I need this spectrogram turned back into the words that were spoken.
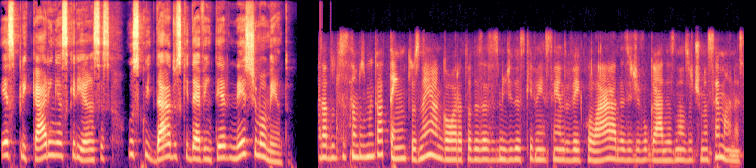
explicarem às crianças os cuidados que devem ter neste momento. Adultos estamos muito atentos, né, agora todas essas medidas que vêm sendo veiculadas e divulgadas nas últimas semanas.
